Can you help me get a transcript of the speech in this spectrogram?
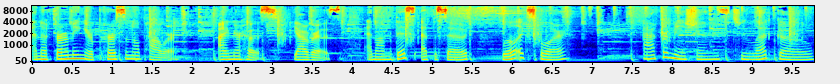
and affirming your personal power. I'm your host, Ya Rose, and on this episode, we'll explore affirmations to let go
